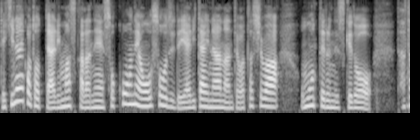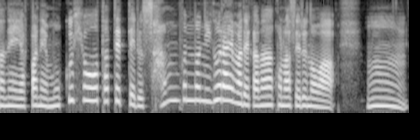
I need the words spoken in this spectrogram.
できないことってありますからね、そこをね、大掃除でやりたいなーなんて私は思ってるんですけど、ただね、やっぱね、目標を立ててる3分の2ぐらいまでかな、こなせるのは。うん。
